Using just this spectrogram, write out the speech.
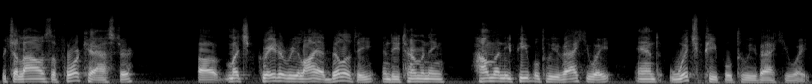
which allows the forecaster uh, much greater reliability in determining how many people to evacuate and which people to evacuate.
